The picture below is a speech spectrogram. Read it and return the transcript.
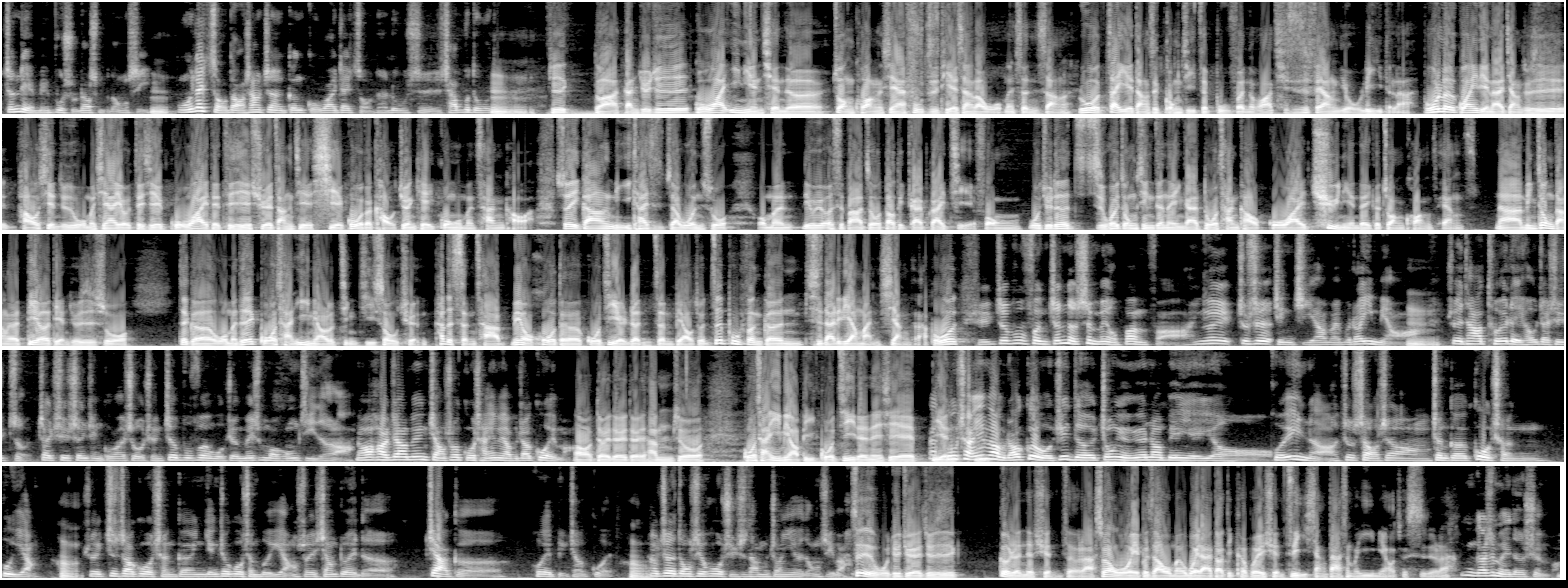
真的也没部署到什么东西。嗯，我们在走的好像真的跟国外在走的路是差不多的。嗯嗯，就是对啊，感觉就是国外一年前的状况，现在复制贴上到我们身上。如果在野党是攻击这部分的话，其实是非常有利的啦。不过乐观一点来讲，就是好险，就是我们现在有这些国外的这些学长姐写过的考卷可以供我们参考啊。所以刚刚你一开始就在问说，我们六月二十八之后到底该不该解封？我觉得指挥中心真的应该多参考国外去年的一个状况，这样子。那民众党的第二点就是说。这个我们这些国产疫苗的紧急授权，它的审查没有获得国际的认证标准，这部分跟时代力量蛮像的啦。不过，其实这部分真的是没有办法，因为就是紧急啊，买不到疫苗啊，嗯所以他推了以后再去走，再去申请国外授权，这部分我觉得没什么好攻击的啦。然后还在那边讲说国产疫苗比较贵嘛，哦，对对对，他们说国产疫苗比国际的那些研那国产疫苗比较贵，我记得中研院那边也有回应啊，就是好像整个过程不一样，嗯所以制造过程跟研究过程不一样，所以相对的价格会比较贵。嗯，那这个东西或许是他们专业的东西吧。这个我就觉得就是个人的选择啦。虽然我也不知道我们未来到底可不可以选自己想打什么疫苗，就是了啦。应该是没得选吧？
